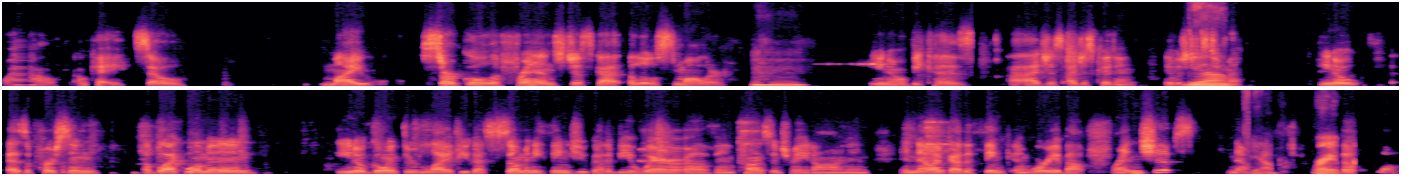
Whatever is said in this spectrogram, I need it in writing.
wow, okay. So my circle of friends just got a little smaller, Mhm. you know, because I, I just I just couldn't. It was just Yeah. too much. You know, as a person, a black woman, you know, going through life, you got so many things you got to be aware of and concentrate on. And and now I've got to think and worry about friendships. No, Yeah. Right. no, no.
